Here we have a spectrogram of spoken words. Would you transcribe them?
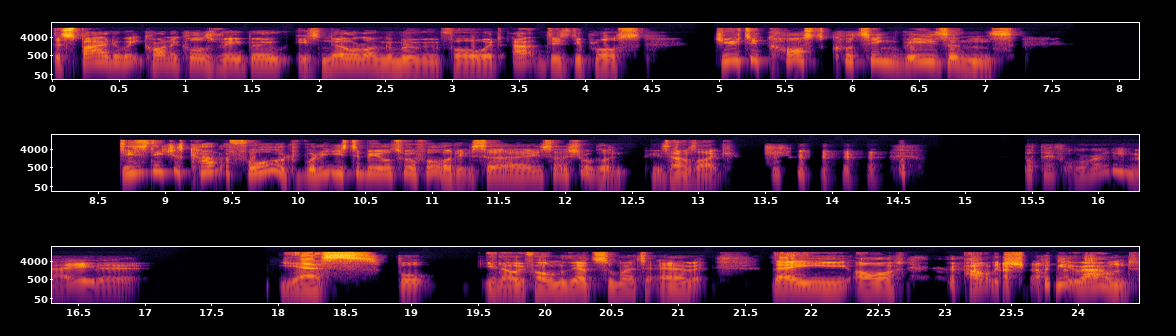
The Spiderwick Chronicles reboot is no longer moving forward at Disney Plus due to cost-cutting reasons. Disney just can't afford what it used to be able to afford. It's uh, it's uh, struggling. It sounds like. but they've already made it. Yes, but you know, if only they had somewhere to air it. They are apparently shopping it around.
